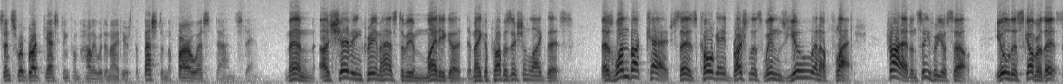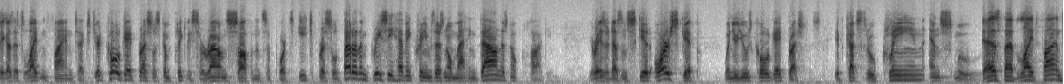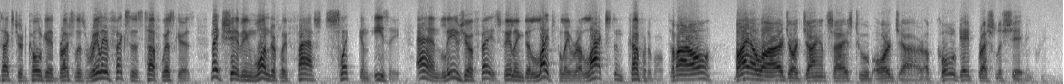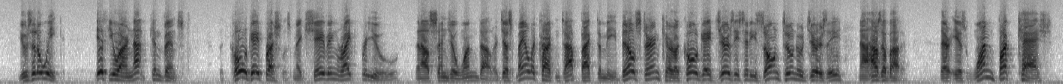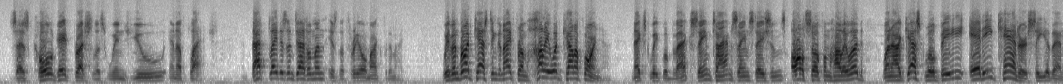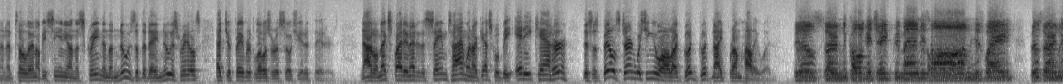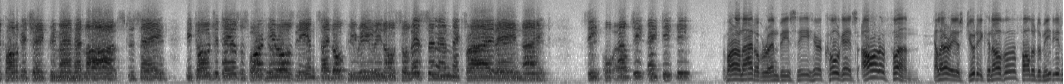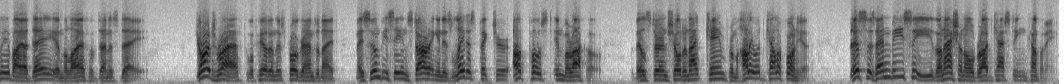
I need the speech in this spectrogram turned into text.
Since we're broadcasting from Hollywood tonight, here's the best in the Far West, Don Stanley. Men, a shaving cream has to be mighty good to make a proposition like this. There's one buck cash says Colgate brushless wins you in a flash. Try it and see for yourself. You'll discover this. Because it's light and fine textured, Colgate brushless completely surrounds, softens, and supports each bristle better than greasy, heavy creams. There's no matting down, there's no clogging. Your razor doesn't skid or skip when you use Colgate brushless. It cuts through clean and smooth. Yes, that light, fine textured Colgate brushless really fixes tough whiskers, makes shaving wonderfully fast, slick, and easy, and leaves your face feeling delightfully relaxed and comfortable. Tomorrow, buy a large or giant sized tube or jar of Colgate brushless shaving cream. Use it a week. If you are not convinced that Colgate brushless makes shaving right for you, then I'll send you one dollar. Just mail the carton top back to me, Bill Stern, care of Colgate, Jersey City, Zone 2, New Jersey. Now, how's about it? There is one buck cash, says Colgate brushless wins you in a flash. And that, ladies and gentlemen, is the 3 mark for tonight. We've been broadcasting tonight from Hollywood, California. Next week we'll be back, same time, same stations, also from Hollywood, when our guest will be Eddie Cantor. See you then. And until then, I'll be seeing you on the screen in the News of the Day newsreels at your favorite Loew's or Associated Theaters. Now, till next Friday night at the same time when our guest will be Eddie Cantor, this is Bill Stern wishing you all a good, good night from Hollywood. Bill Stern, the Colgate Shapery Man, is on his way. Bill Stern, the Colgate Shapery Man, had lots to say. He told you tales of sport heroes, the inside dope he really knows. So listen in next Friday night. C-O-L-G-A-T-E. Tomorrow night over NBC, hear Colgate's Hour of Fun. Hilarious Judy Canova, followed immediately by a day in the life of Dennis Day. George Raft, who appeared on this program tonight, may soon be seen starring in his latest picture, Outpost in Morocco. The Bill Stern Show tonight came from Hollywood, California. This is NBC, the national broadcasting company.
